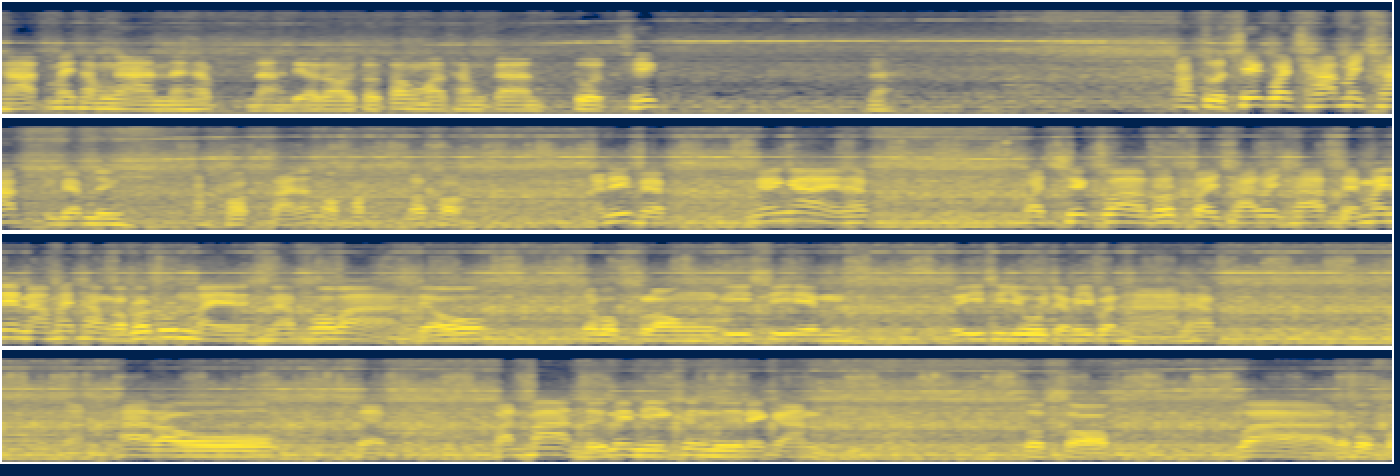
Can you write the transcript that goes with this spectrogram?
ชาร์จไม่ทำงานนะครับนะเดี๋ยวเราจะต้องมาทำการตรวจเช็คนะอะตรวจเช็คว่าชาร์จไม่ชาร์จอีกแบบหนึ่งอะถอดสายนั้นออกครับแล้วถอดอันนี้แบบง่ายๆนะครับว่าเช็คว่ารถไฟชาร์จไม่ชาร์จแต่ไม่แนะนำให้ทำกับรถรุ่นใหม่นะเพราะว่าเดี๋ยว ระบบกล่อง ECM หรือ ECU จะมีปัญหานะครับนะถ้าเราแบบบ้านๆหรือไม่มีเครื่องมือในการตรวจสอบว่าระบบไฟ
